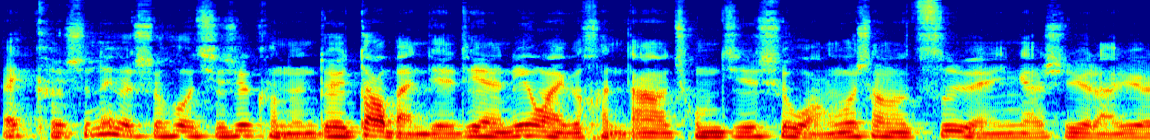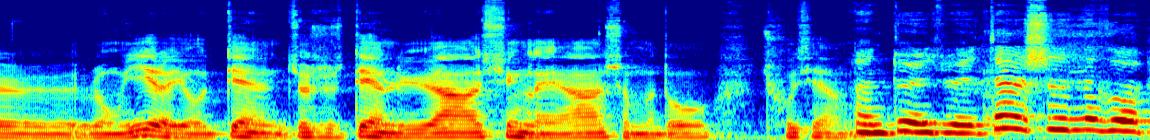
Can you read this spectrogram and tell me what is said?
哎，可是那个时候其实可能对盗版碟店另外一个很大的冲击是网络上的资源应该是越来越容易了，有电就是电驴啊、迅雷啊什么都出现了。嗯，对对，但是那个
